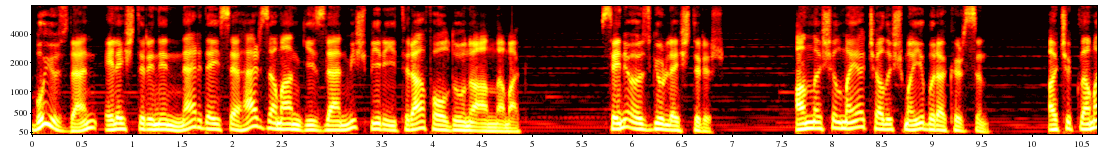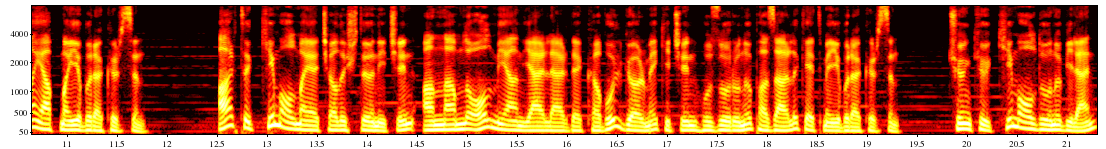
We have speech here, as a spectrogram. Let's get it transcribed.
Bu yüzden eleştirinin neredeyse her zaman gizlenmiş bir itiraf olduğunu anlamak. Seni özgürleştirir. Anlaşılmaya çalışmayı bırakırsın açıklama yapmayı bırakırsın. Artık kim olmaya çalıştığın için anlamlı olmayan yerlerde kabul görmek için huzurunu pazarlık etmeyi bırakırsın. Çünkü kim olduğunu bilen,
